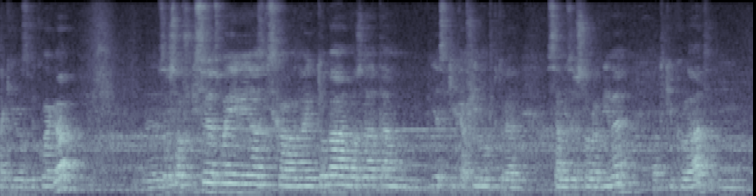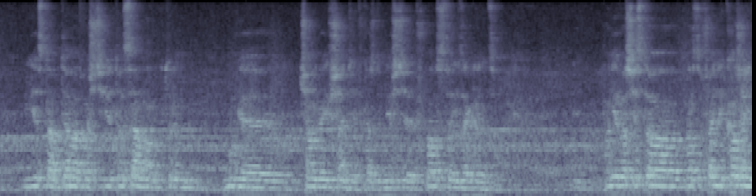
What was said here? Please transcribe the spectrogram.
takiego zwykłego. Zresztą wpisując moje imię i nazwisko na YouTube'a, można tam, jest kilka filmów, które sami zresztą robimy od kilku lat i, jest tam temat właściwie ten sam, o którym mówię ciągle i wszędzie, w każdym mieście w Polsce i za granicą. Ponieważ jest to bardzo fajny korzeń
